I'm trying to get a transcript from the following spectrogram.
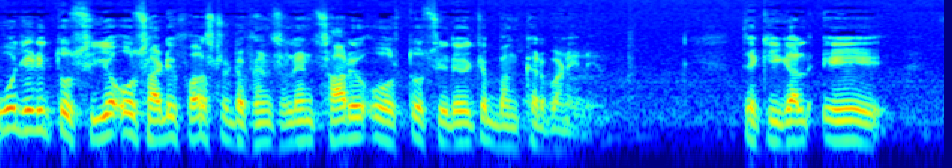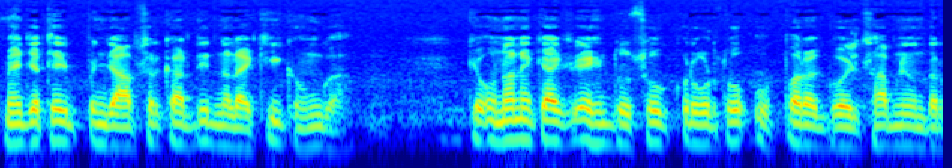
ਉਹ ਜਿਹੜੀ ਤੁਸੀਂ ਆ, ਉਹ ਸਾਡੀ ਫਰਸਟ ਡਿਫੈਂਸ ਲਾਈਨ ਸਾਰੇ ਉਸ ਤੁਸੀਂ ਦੇ ਵਿੱਚ ਬੰਕਰ ਬਣੇ ਨੇ। ਤੇ ਕੀ ਗੱਲ, ਇਹ ਮੈਂ ਜਿੱਥੇ ਪੰਜਾਬ ਸਰਕਾਰ ਦੀ ਨਲਾਇਕੀ ਕਹੂੰਗਾ ਕਿ ਉਹਨਾਂ ਨੇ ਕਿਹਾ ਕਿ ਅਸੀਂ 200 ਕਰੋੜ ਤੋਂ ਉੱਪਰ ਗੋਇਲ ਸਾਹਿਬ ਨੇ ਅੰਦਰ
